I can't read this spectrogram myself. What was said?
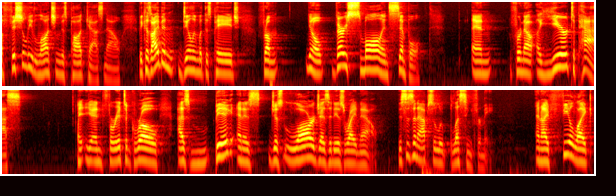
officially launching this podcast now because I've been dealing with this page from, you know, very small and simple. And for now a year to pass and for it to grow as big and as just large as it is right now. This is an absolute blessing for me. And I feel like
